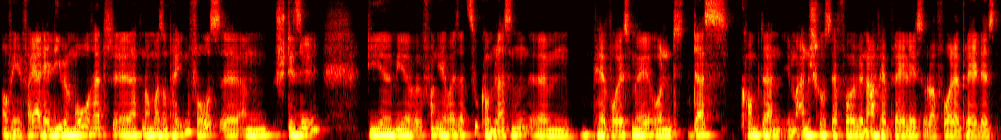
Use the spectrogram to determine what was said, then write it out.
Auf jeden Fall, ja, der liebe Mo hat, äh, hat noch mal so ein paar Infos äh, am Stissel, die er mir freundlicherweise zukommen lassen, ähm, per Voicemail. Und das kommt dann im Anschluss der Folge nach der Playlist oder vor der Playlist.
